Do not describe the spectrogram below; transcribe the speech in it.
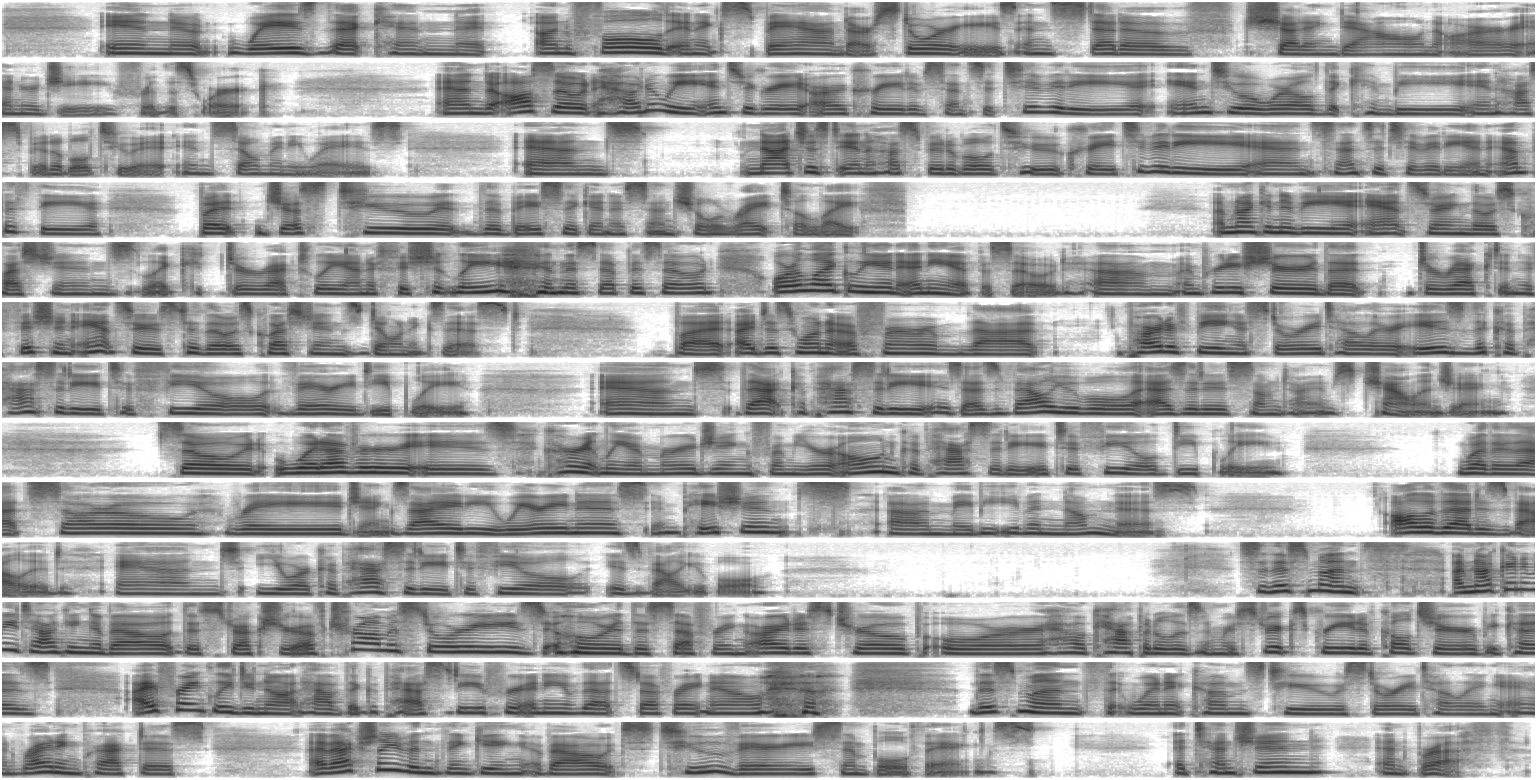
in ways that can unfold and expand our stories instead of shutting down our energy for this work. And also, how do we integrate our creative sensitivity into a world that can be inhospitable to it in so many ways? And not just inhospitable to creativity and sensitivity and empathy, but just to the basic and essential right to life. I'm not going to be answering those questions like directly and efficiently in this episode, or likely in any episode. Um, I'm pretty sure that direct and efficient answers to those questions don't exist. But I just want to affirm that part of being a storyteller is the capacity to feel very deeply. And that capacity is as valuable as it is sometimes challenging. So, whatever is currently emerging from your own capacity to feel deeply, whether that's sorrow, rage, anxiety, weariness, impatience, um, maybe even numbness, all of that is valid, and your capacity to feel is valuable. So, this month, I'm not going to be talking about the structure of trauma stories or the suffering artist trope or how capitalism restricts creative culture because I frankly do not have the capacity for any of that stuff right now. this month, when it comes to storytelling and writing practice, I've actually been thinking about two very simple things attention and breath.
